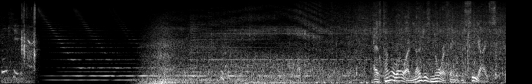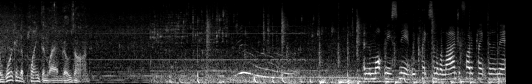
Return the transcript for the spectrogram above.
Thank you. As Tangaroa nudges north into the sea ice, the work in the plankton lab goes on. In the MOCNESS net, we collect some of the larger phytoplankton in there,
